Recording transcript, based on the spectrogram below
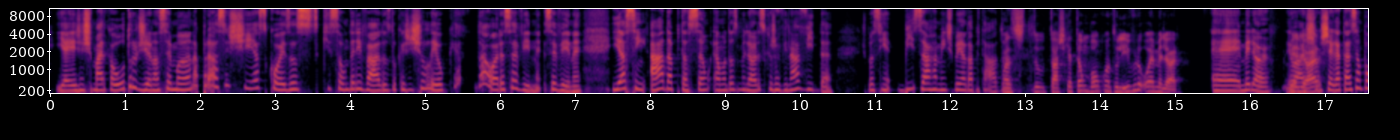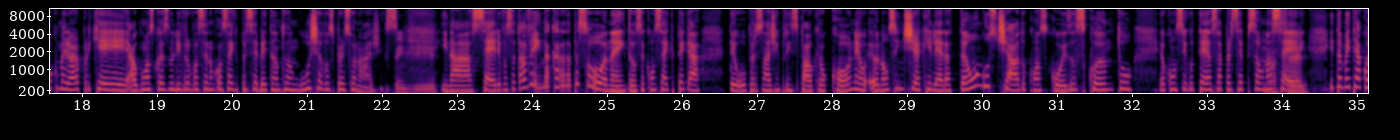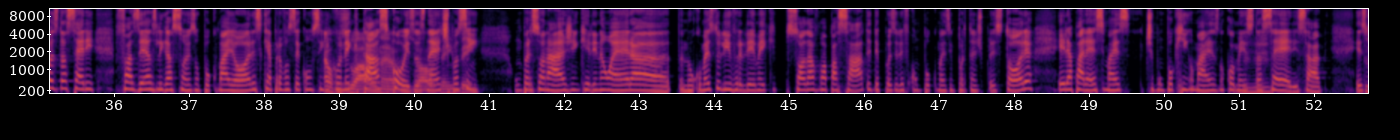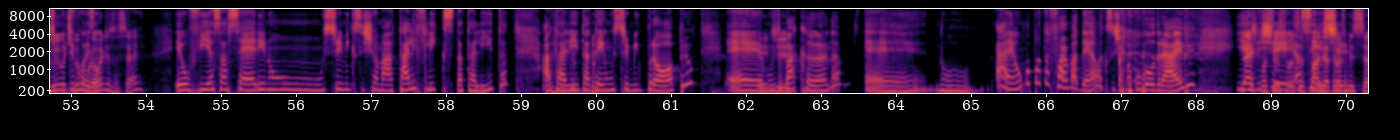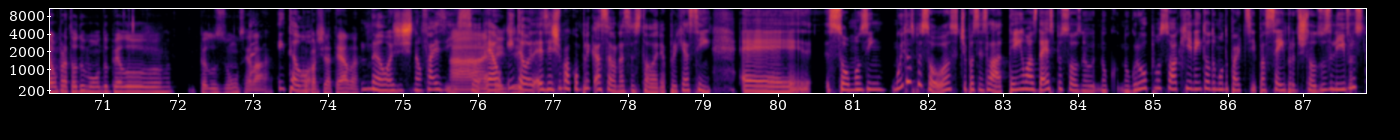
E aí a gente marca outro dia na semana pra assistir as coisas que são derivadas do que a gente leu, que é da hora você ver, né? Você vê, né? E assim, a adaptação é uma das melhores que eu já vi na vida. Tipo assim, é bizarramente bem adaptado. Mas tu, tu acha que é tão bom quanto o livro ou é melhor? É melhor, eu Melhor? acho. Chega até a ser um pouco melhor, porque algumas coisas no livro você não consegue perceber tanto a angústia dos personagens. Entendi. E na série você tá vendo a cara da pessoa, né? Então você consegue pegar o personagem principal, que é o Connell. Eu não sentia que ele era tão angustiado com as coisas quanto eu consigo ter essa percepção na, Na série. série. E também tem a coisa da série fazer as ligações um pouco maiores, que é pra você conseguir É, conectar visual, as né? Coisas, né? Tipo assim, bem. Um personagem que ele não era. No começo do livro, ele meio que só dava uma passada e depois ele ficou um pouco mais importante pra história. Ele aparece mais, tipo, um pouquinho mais no começo da série, sabe? Esse Uhum. Tu tipo viu, de tu viu coisa. por onde essa série? Eu vi essa série num streaming que se chama Taliflix, da Talita. A Talita tem um streaming próprio, é Entendi. muito bacana. É, no, ah, é uma plataforma dela que se chama Google Drive. E Né, a que gente vocês, vocês fazem a transmissão pra todo mundo pelo, pelo Zoom, sei lá. Então, Compartilha a tela. Não, a gente não faz isso. Ah, É então, existe uma complicação nessa história, porque assim, é, somos em muitas pessoas, tipo assim, sei lá, tem umas 10 pessoas no, no, no grupo, só que nem todo mundo participa sempre de todos os livros,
